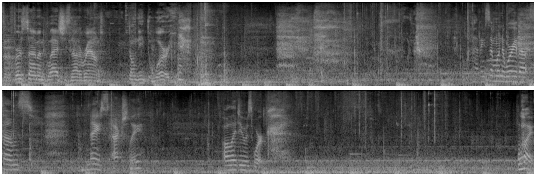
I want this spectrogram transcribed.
For the first time, I'm glad she's not around. Don't need to worry. Having someone to worry about sounds nice, actually. All I do is work. What?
